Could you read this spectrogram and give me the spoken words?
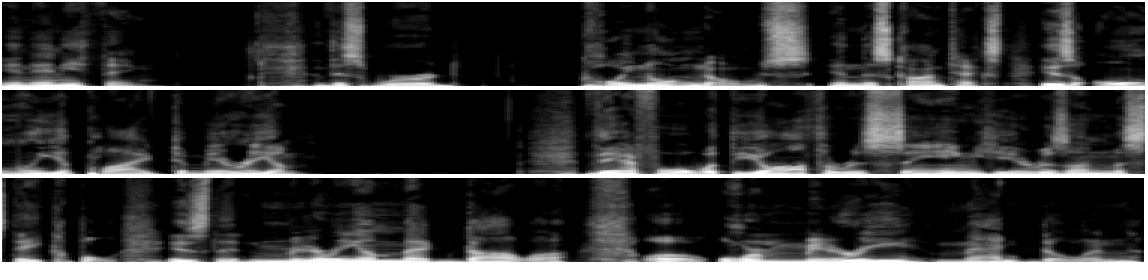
in anything. This word koinonos in this context is only applied to Miriam. Therefore, what the author is saying here is unmistakable is that Miriam Magdala, uh, or Mary Magdalene,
